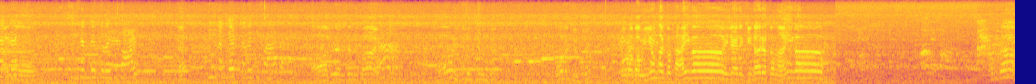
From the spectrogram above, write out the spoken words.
어리나. 375 예? 375 아, 그래, 미쳤는데. 아, 이게 더 귀여운데? 뭐가 더 귀엽죠? 여러분, 위험할 것 아이가. 이제는 기다렸던 아이가. 어디가?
